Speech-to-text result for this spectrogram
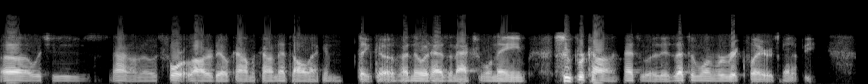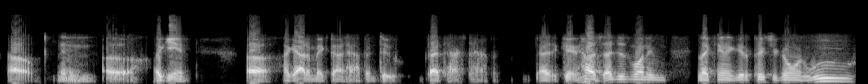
uh, which is I don't know, it's Fort Lauderdale Comic Con. That's all I can think of. I know it has an actual name. SuperCon, that's what it is. That's the one where Ric Flair is gonna be. Um and uh again, uh I gotta make that happen too. That has to happen. I can't Hutch, I just want him like can I get a picture going woo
